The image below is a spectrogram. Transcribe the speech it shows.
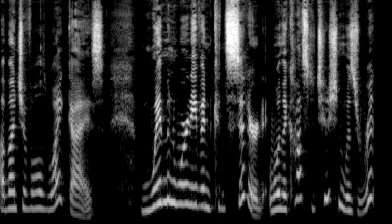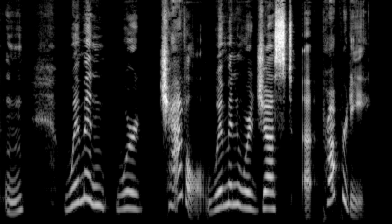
a bunch of old white guys. Women weren't even considered when the Constitution was written. Women were chattel. Women were just uh, property.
